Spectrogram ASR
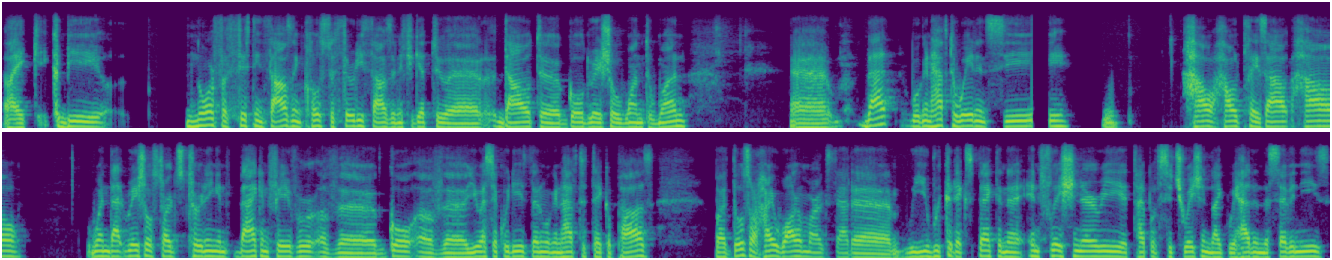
like, it could be north of 15,000, close to 30,000 if you get to a Dow to gold ratio one to one uh, that we're going to have to wait and see how how it plays out. How when that ratio starts turning in, back in favor of the goal of the U.S. equities, then we're going to have to take a pause. But those are high watermarks that uh, we we could expect in an inflationary type of situation like we had in the 70s.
